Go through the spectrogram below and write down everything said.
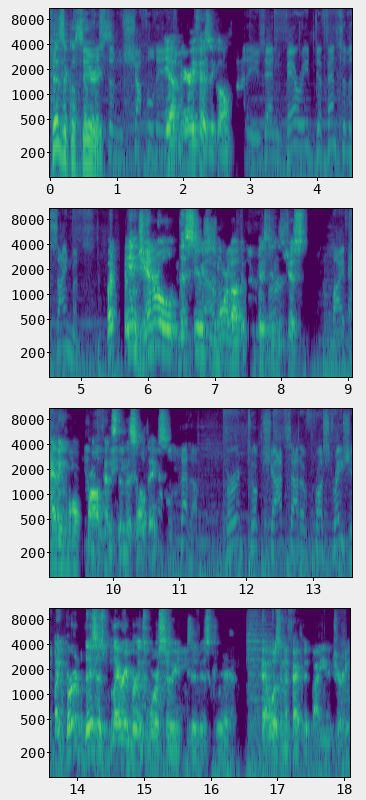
Physical series. Pistons shuffled in Yeah, very physical. and varied defensive assignments. But in general, this series is more about the Pistons just having more forcing offense than the Celtics. Setup, Bird took shots out of frustration. Like Bird, this is Larry Bird's worst series of his career. That wasn't affected by injury,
